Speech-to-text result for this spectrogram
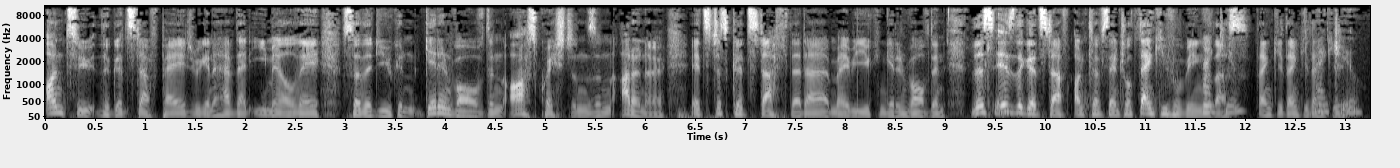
onto the good stuff page, we're going to have that email there so that you can get involved and ask questions. And I don't know, it's just good stuff that uh, maybe you can get involved in. This is the good stuff on Cliff Central. Thank you for being with Thank us. Thank you, thank you, thank, Thank you. But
